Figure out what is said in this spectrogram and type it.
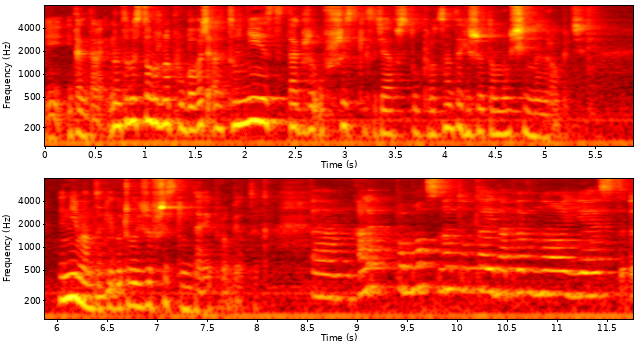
i, i tak dalej. Natomiast to można próbować, ale to nie jest tak, że u wszystkich to działa w 100% i że to musimy zrobić. Ja nie mam takiego czegoś, że wszystkim daje probiotyk. Ale pomocna tutaj na pewno jest,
